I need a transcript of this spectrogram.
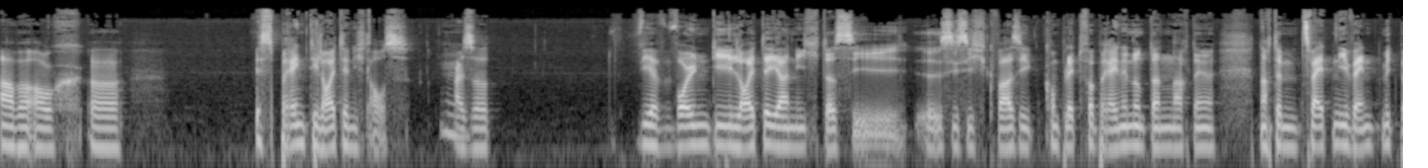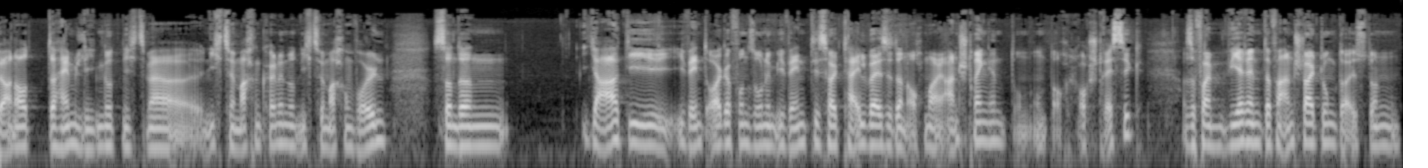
aber auch äh, es brennt die Leute nicht aus. Mhm. Also wir wollen die Leute ja nicht, dass sie, äh, sie sich quasi komplett verbrennen und dann nach, dem nach dem zweiten Event mit Burnout daheim liegen und nichts mehr, nichts mehr machen können und nichts mehr machen wollen, sondern ja, die Event-Orga von so einem Event ist halt teilweise dann auch mal anstrengend und, und auch, auch stressig. Also vor allem während der Veranstaltung, da ist dann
